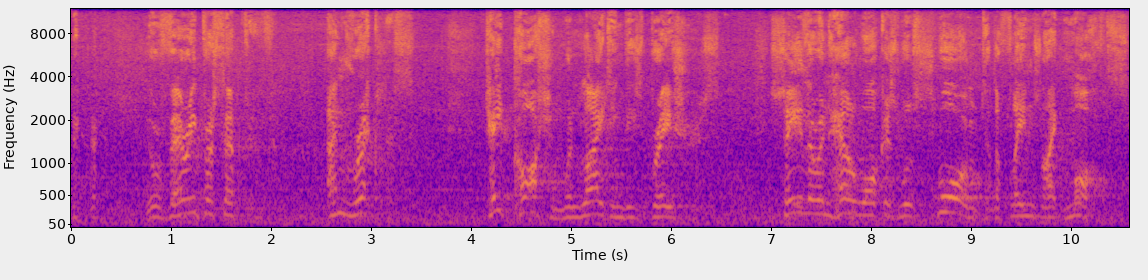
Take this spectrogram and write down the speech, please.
You're very perceptive and reckless. Take caution when lighting these braziers. Sailor and Hellwalkers will swarm to the flames like moths.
